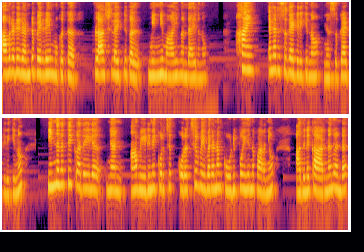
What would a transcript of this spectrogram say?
അവരുടെ രണ്ടുപേരുടെയും മുഖത്ത് ഫ്ലാഷ് ലൈറ്റുകൾ മിന്നി മായുന്നുണ്ടായിരുന്നു. ഹായ് എല്ലാവരും സുഖമായിട്ടിരിക്കുന്നു ഞാൻ സുഖമായിട്ടിരിക്കുന്നു ഇന്നലത്തെ കഥയിൽ ഞാൻ ആ വീടിനെ കുറിച്ച് കുറച്ച് വിവരണം കൂടിപ്പോയി എന്ന് പറഞ്ഞു. അതിന് കാരണങ്ങളുണ്ട്.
